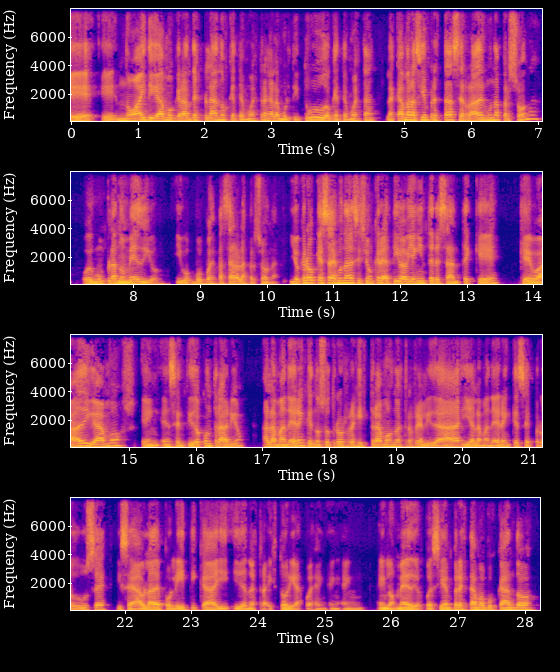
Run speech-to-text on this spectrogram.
que eh, no hay, digamos, grandes planos que te muestran a la multitud o que te muestran, la cámara siempre está cerrada en una persona o en un plano medio y vos, puedes pasar a las personas. Yo creo que esa es una decisión creativa bien interesante que, que va, digamos, en, en sentido contrario a la manera en que nosotros registramos nuestra realidad y a la manera en que se produce y se habla de política y, y de nuestra historia, pues en, en, en, los medios. Pues siempre estamos buscando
